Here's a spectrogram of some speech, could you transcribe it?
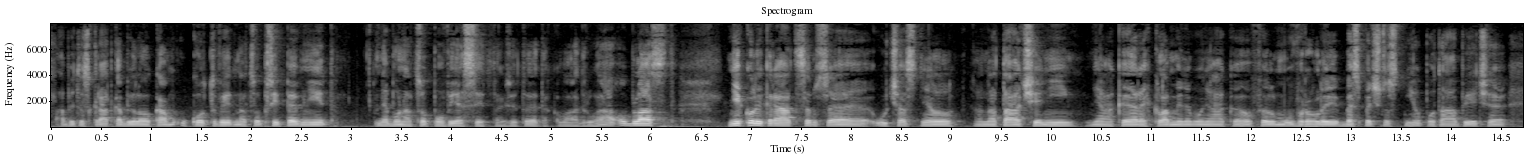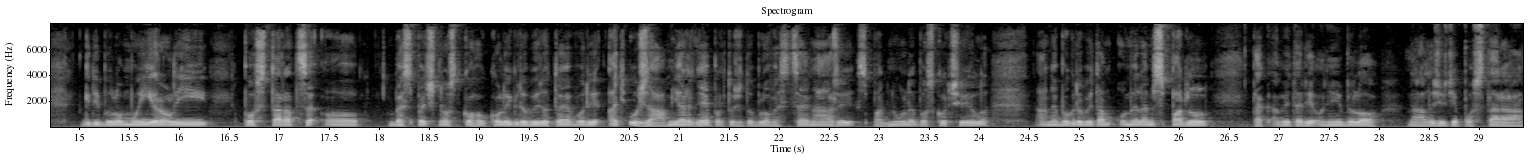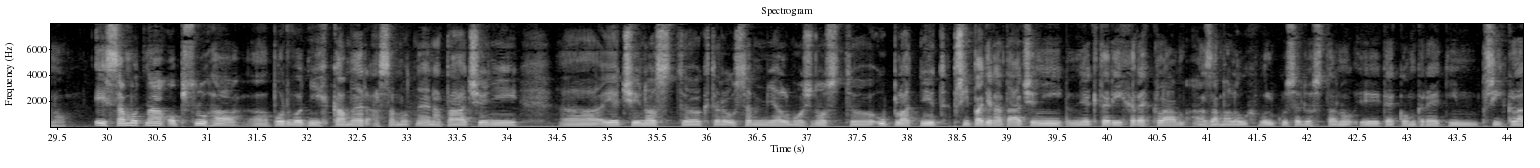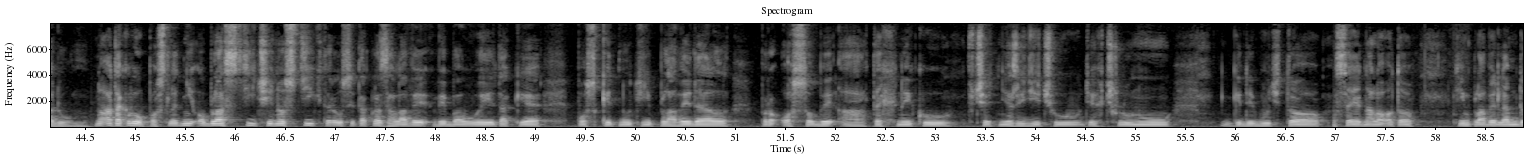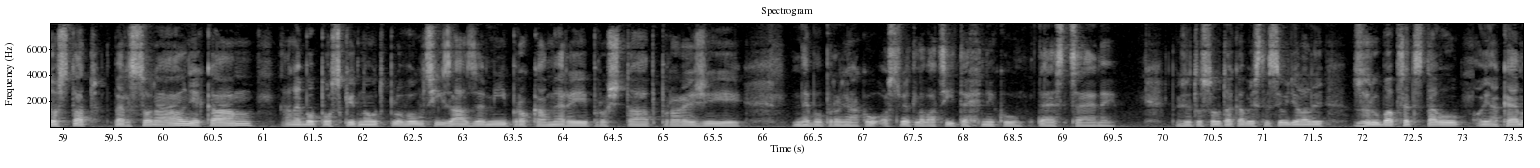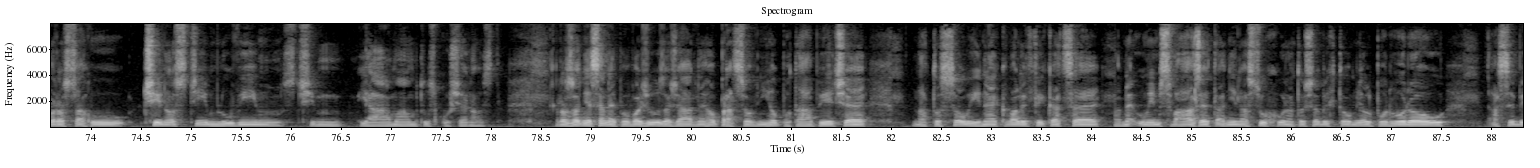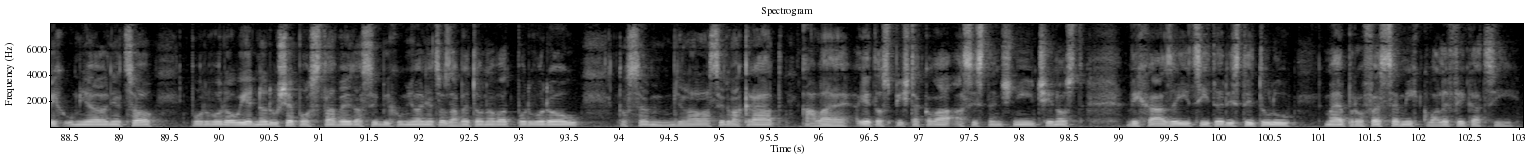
aby to zkrátka bylo kam ukotvit, na co připevnit nebo na co pověsit. Takže to je taková druhá oblast. Několikrát jsem se účastnil natáčení nějaké reklamy nebo nějakého filmu v roli bezpečnostního potápěče, kdy bylo mojí rolí postarat se o bezpečnost kohokoliv, kdo by do té vody, ať už záměrně, protože to bylo ve scénáři, spadnul nebo skočil, anebo kdo by tam omylem spadl, tak aby tedy o něj bylo náležitě postaráno. I samotná obsluha eh, podvodních kamer a samotné natáčení eh, je činnost, eh, kterou jsem měl možnost uplatnit v případě natáčení některých reklam a za malou chvilku se dostanu i ke konkrétním příkladům. No a takovou poslední oblastí činností, kterou si takhle z hlavy vybavuji, tak je poskytnutí plavidel pro osoby a techniku, včetně řidičů těch člunů, kdy buď to se jednalo o to tím plavidlem dostat personál někam, anebo poskytnout plovoucí zázemí pro kamery, pro štáb, pro režii nebo pro nějakou osvětlovací techniku té scény. Takže to jsou tak, abyste si udělali zhruba představu, o jakém rozsahu činností mluvím, s čím já mám tu zkušenost. Rozhodně se nepovažuji za žádného pracovního potápěče, na to jsou jiné kvalifikace. Neumím svářet ani na suchu, na to, že bych to uměl pod vodou. Asi bych uměl něco pod vodou jednoduše postavit, asi bych uměl něco zabetonovat pod vodou, to jsem dělal asi dvakrát, ale je to spíš taková asistenční činnost vycházející tedy z titulu mé profese, mých kvalifikací.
